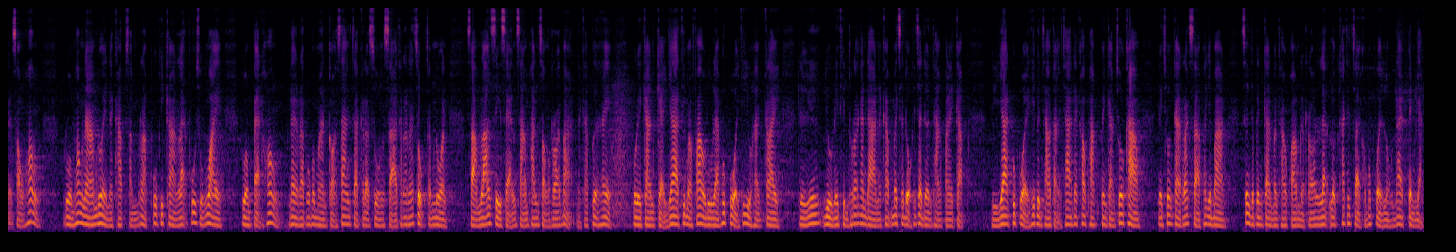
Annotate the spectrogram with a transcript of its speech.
นะสองห้องรวมห้องน้ำด้วยนะครับสำหรับผู้พิการและผู้สูงวัยรวม 8 ห้อง ได้รับงบประมาณก่อสร้างจากกระทรวงสาธารณสุขจำนวน 3 4 3 2 0 0 บาทนะครับเพื่อให้บริการแก่ญาติที่มาเฝ้าดูแลผู้ป่วยที่อยู่ห่างไกล หรืออยู่ในถิ่นทุรกันดารนะครับไม่สะดวกที่จะเดินทางไปกลับ หรือญาติผู้ป่วยที่เป็นชาวต่างชาติได้เข้าพักเป็นการชั่วคราว ในช่วงการรักษาพยาบาล ซึ่งจะเป็นการบรรเทาความเดือดร้อน และลดค่าใช้จ่ายของผู้ป่วยลงได้เป็นอย่าง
